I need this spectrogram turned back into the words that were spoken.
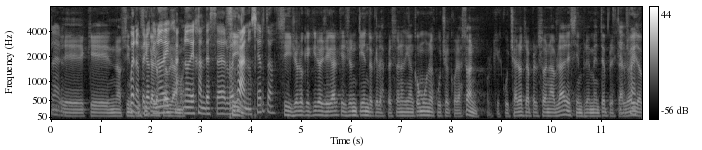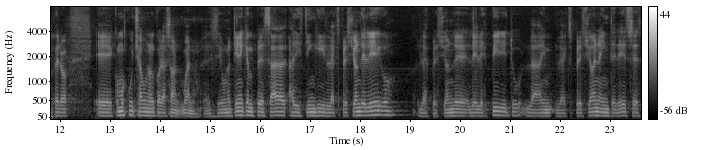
Eh, que nos Bueno, pero que, no, no, dejan de ser verdad, ¿no es cierto? Sí, yo lo que quiero llegar que yo entiendo que las personas digan cómo uno escucha el corazón, porque escuchar a otra persona hablar es simplemente prestar el oído, pero eh, ¿Cómo escucha uno el corazón? Bueno, es decir, uno tiene que empezar a, distinguir la expresión del ego, la expresión del espíritu, la, expresión e intereses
